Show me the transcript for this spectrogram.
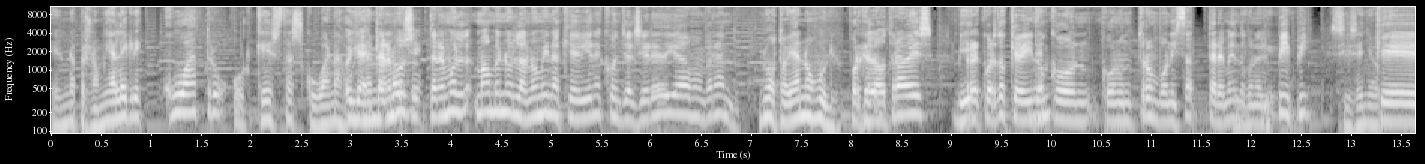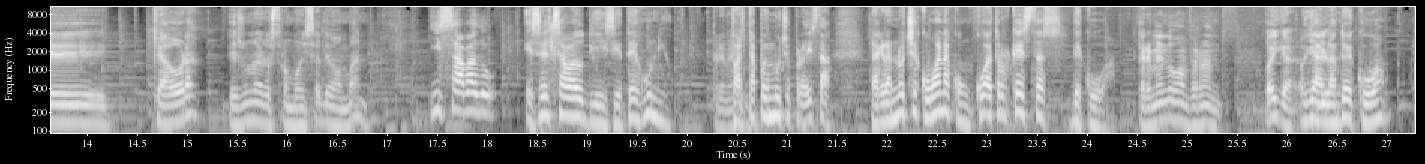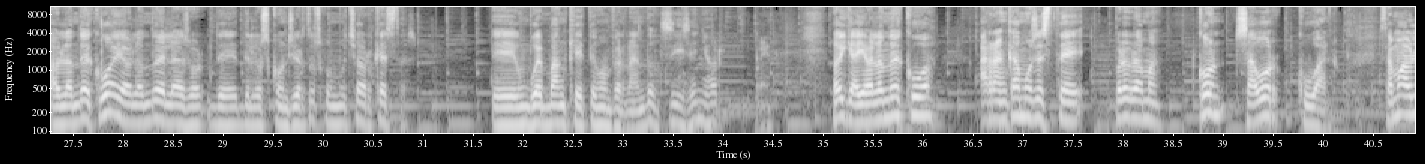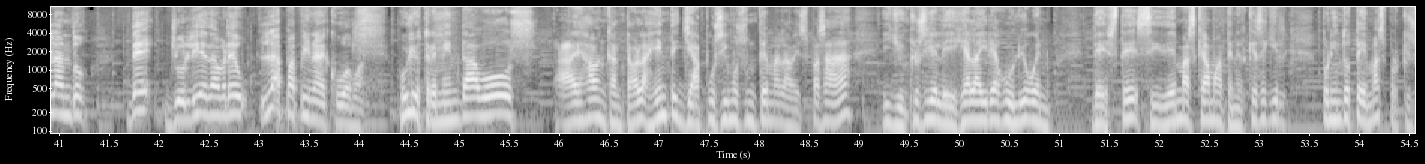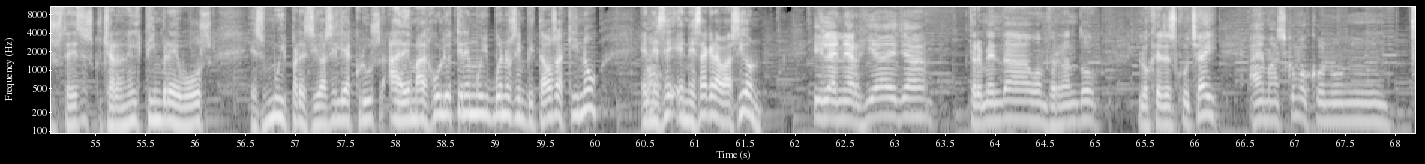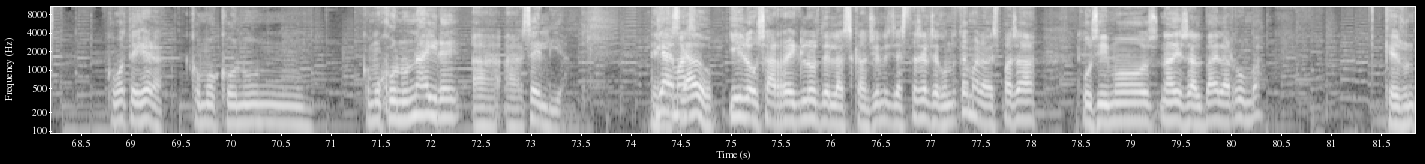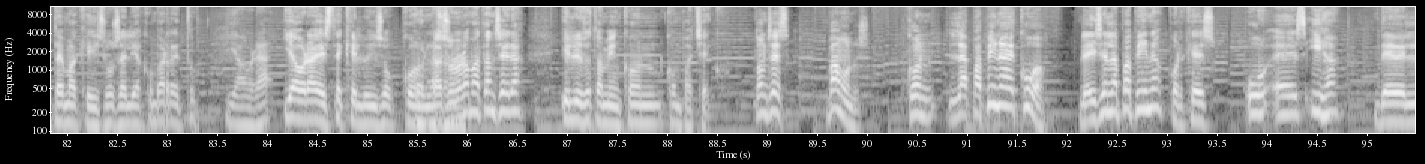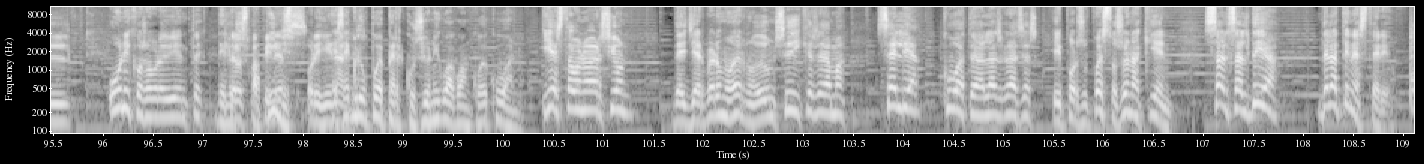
Era una persona muy alegre. Cuatro orquestas cubanas. Oiga, tenemos, noche. tenemos más o menos la nómina que viene con Yelsi Heredia, Juan Fernando. No, todavía no, Julio. Porque la otra vez Vi- recuerdo que vino de- con, con un trombonista tremendo, con el Pipi, Sí, señor. que, que ahora es uno de los trombonistas de Bambán. Y sábado es el sábado 17 de junio. Tremendo. Falta pues mucho, pero ahí está. La Gran Noche Cubana con cuatro orquestas de Cuba. Tremendo Juan Fernando. Oiga, y- hablando de Cuba, hablando de Cuba y hablando de, las, de, de los conciertos con muchas orquestas. Eh, un buen banquete, Juan Fernando. sí, señor. Oiga, y hablando de Cuba, arrancamos este programa con sabor cubano. Estamos hablando de Juliet Abreu, la papina de Cuba, Juan. Julio, tremenda voz, ha dejado encantado a la gente, ya pusimos un tema la vez pasada y yo inclusive le dije al aire a Julio, bueno, de este sí de más que vamos a tener que seguir poniendo temas porque si ustedes escucharán el timbre de voz es muy parecido a Celia Cruz, además Julio tiene muy buenos invitados aquí, ¿no? En, No. Ese, en esa grabación. Y la energía de ella, tremenda, Juan Fernando, lo que se escucha ahí. Además, como con un. ¿Cómo te dijera? Como con un. Como con un aire a, a Celia. Y además, y los arreglos de las canciones, ya este es el segundo tema. La vez pasada pusimos Nadie salva de la rumba, que es un tema que hizo Celia con Barreto. Y ahora Y ahora este que lo hizo con, Con la la, Sonora Sonora. Matancera y lo hizo también con, con Pacheco. Entonces, vámonos con la papina de Cuba. Le dicen la papina porque es, es hija del único sobreviviente de los, papines, originales. ese grupo de percusión y guaguancó de cubano. Y esta una versión de Yerbero Moderno, de un CD que se llama Celia, Cuba te da las gracias. Y por supuesto, suena aquí en Salsa al Día de Latina Estéreo.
